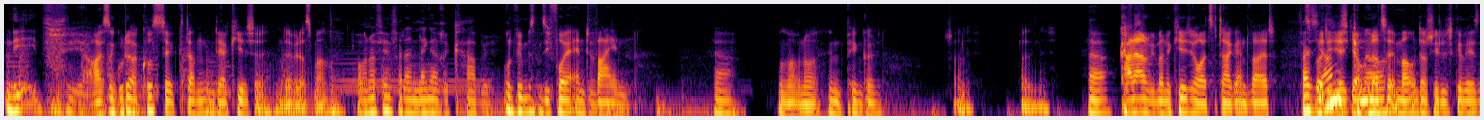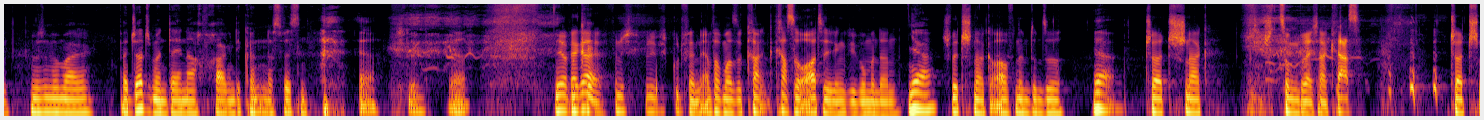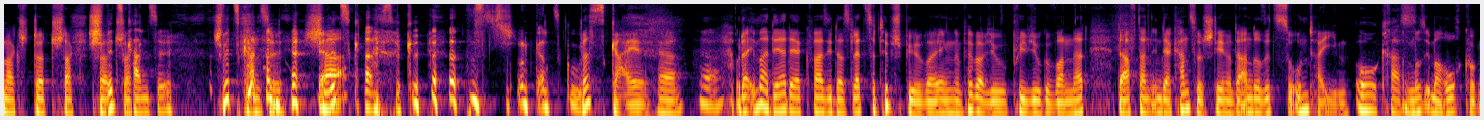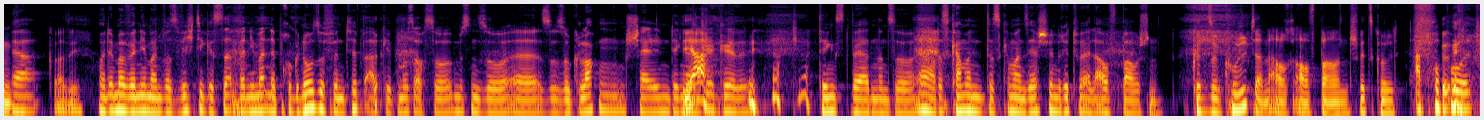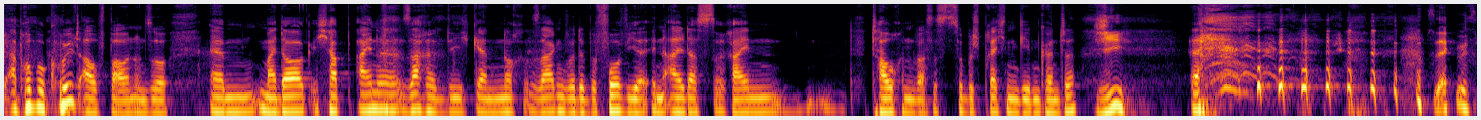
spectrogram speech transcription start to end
Nee, pf, ja, ist eine gute Akustik dann in der Kirche, in der wir das machen. Brauchen auf jeden Fall dann längere Kabel. Und wir müssen sie vorher entweihen. Ja. Muss man aber nur hinpinkeln. Wahrscheinlich. Weiß ich nicht. Ja. Keine Ahnung, wie man eine Kirche heutzutage entweiht. Weiß das auch die nicht genau. Jahrhunderte immer unterschiedlich gewesen. Müssen wir mal bei Judgment Day nachfragen, die könnten das wissen. Ja, stimmt. Ja, ja wäre Okay. geil. Finde ich, find ich gut finden. Einfach mal so krasse Orte irgendwie, wo man dann Ja, Schwitzschnack aufnimmt und so. ja. Church-Schnack. Zungenbrecher, krass. Church-Schnack, Church-Schnack, Church-Schnack. Schwitzkanzel. Schwitzkanzel. Ja. Das ist schon ganz gut. das ist geil, ja. Ja. Oder immer der, der quasi das letzte Tippspiel bei irgendeinem Pay-Per-View-Preview gewonnen hat, darf dann in der Kanzel stehen und der andere sitzt so unter ihm. Oh, krass. Und muss immer hochgucken, Ja. quasi. Und immer wenn jemand was Wichtiges sagt, wenn jemand eine Prognose für einen Tipp abgibt, muss auch so, müssen so, äh, so, so Glockenschellen-Dinger Ja. ge- gedingst werden und so. Ja, das kann man, das kann man sehr schön rituell aufbauschen. Könnten so einen Kult dann auch aufbauen, Schwitzkult. Apropos, apropos Kult aufbauen und so. Ähm, my Dog, ich habe eine Sache, die ich gerne noch sagen würde, bevor wir in all das reintauchen, was es zu besprechen geben könnte. Ji. Sehr gut.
